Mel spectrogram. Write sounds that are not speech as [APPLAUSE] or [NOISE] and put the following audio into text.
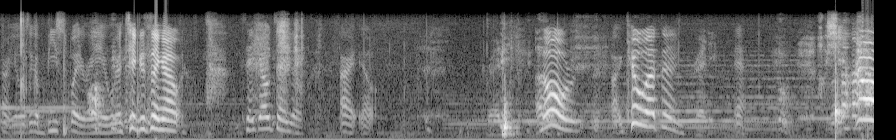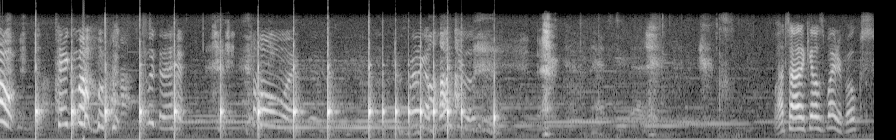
Alright, yo, there's like a beast spider right oh. here. We're gonna take this thing out. [LAUGHS] Take out Tango. Alright, yo. Ready? [LAUGHS] No! Alright, kill that thing! Ready. Yeah. Oh shit. [LAUGHS] No! Take him out! Look at that! Oh my god. I'm like a bunch of those. That's too bad. That's how to kill a spider, folks.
